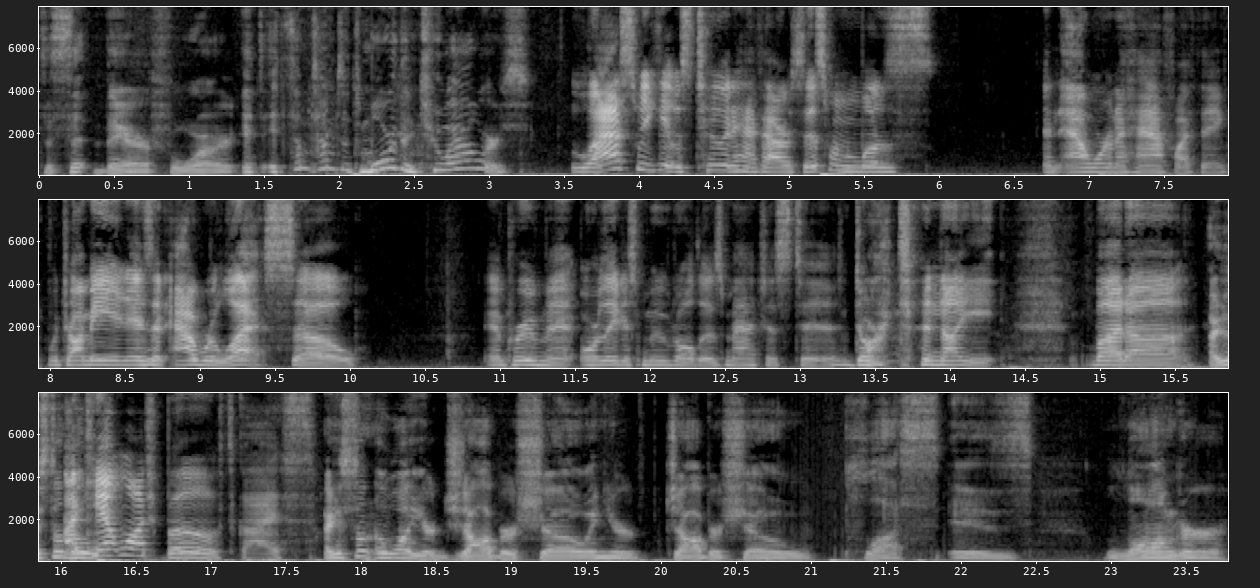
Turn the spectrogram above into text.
to sit there for. It, it sometimes it's more than two hours. Last week it was two and a half hours. This one was an hour and a half, I think, which I mean is an hour less, so improvement. Or they just moved all those matches to dark tonight. But uh I just don't know. I can't watch both, guys. I just don't know why your jobber show and your jobber show plus is longer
